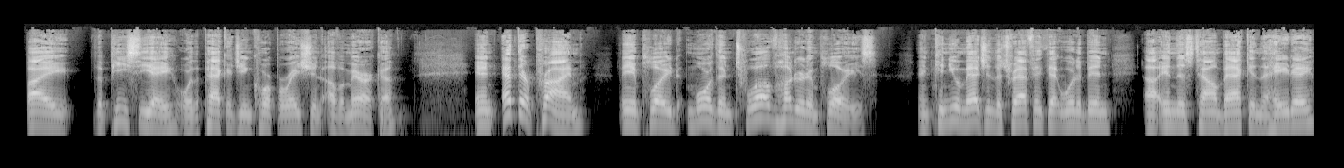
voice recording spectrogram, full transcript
by the PCA, or the Packaging Corporation of America. And at their prime, they employed more than 1,200 employees. And can you imagine the traffic that would have been uh, in this town back in the heyday?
